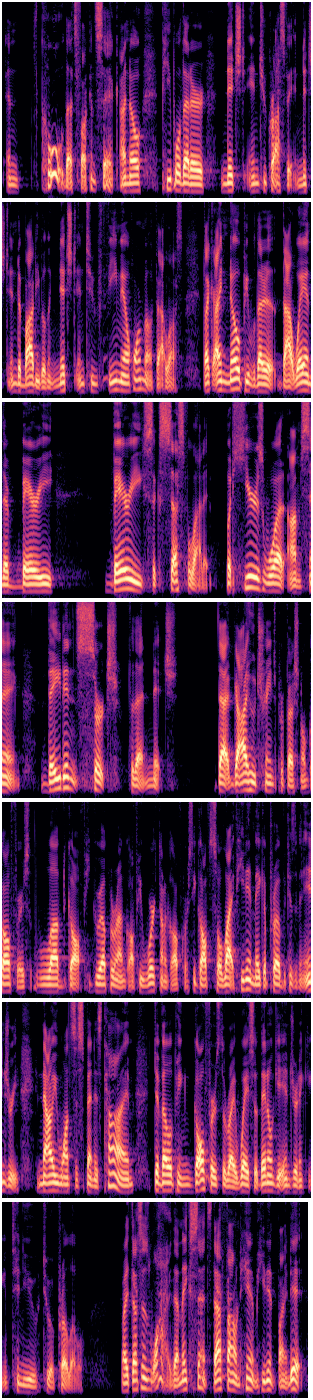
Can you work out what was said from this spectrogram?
and cool. That's fucking sick. I know people that are niched into CrossFit, niched into bodybuilding, niched into female hormone fat loss. Like I know people that are that way and they're very, very successful at it. But here's what I'm saying they didn't search for that niche. That guy who trains professional golfers loved golf. He grew up around golf. He worked on a golf course. He golfed his whole life. He didn't make a pro because of an injury. And now he wants to spend his time developing golfers the right way so they don't get injured and can continue to a pro level right? That's his why. That makes sense. That found him. He didn't find it.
